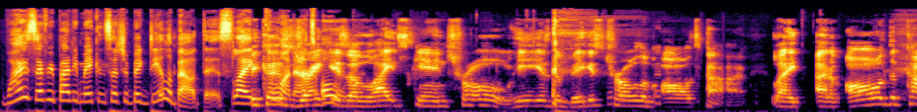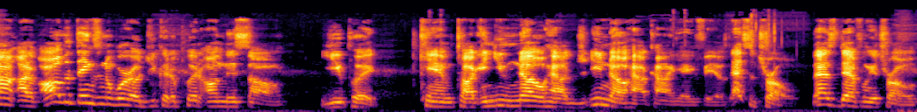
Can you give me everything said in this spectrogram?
why is everybody making such a big deal about this? Like, come Because on now, Drake is a light skinned troll. He is the biggest troll of all time. Like out of all the com- out of all the things in the world you could have put on this song, you put Kim talk, and you know how you know how Kanye feels. That's a troll. That's definitely a troll.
